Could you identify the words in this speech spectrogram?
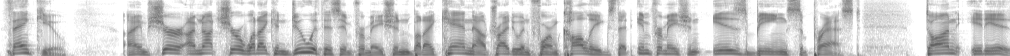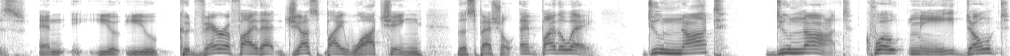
Thank you. I'm sure I'm not sure what I can do with this information, but I can now try to inform colleagues that information is being suppressed. Don, it is, and you you could verify that just by watching the special. And by the way, do not do not quote me. Don't,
